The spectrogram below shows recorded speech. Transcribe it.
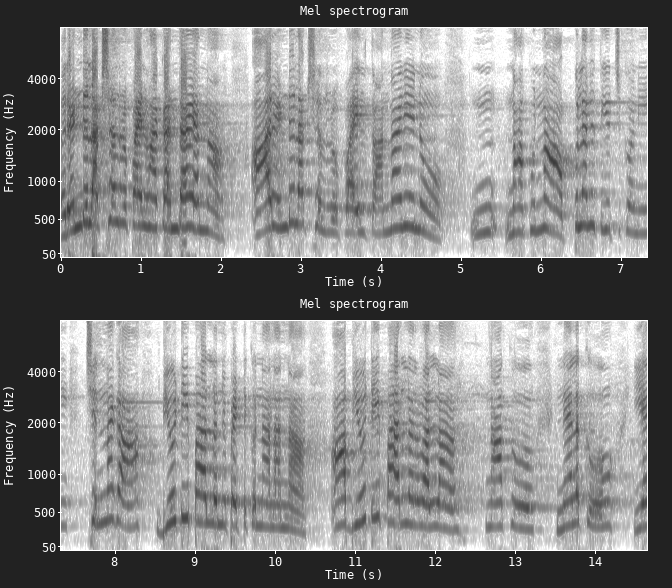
రెండు లక్షల రూపాయలు నాకు అందాయన్నా. ఆ రెండు లక్షల రూపాయలతో అన్నా నేను నాకున్న అప్పులను తీర్చుకొని చిన్నగా బ్యూటీ పార్లర్ని పెట్టుకున్నానన్న. ఆ బ్యూటీ పార్లర్ వల్ల నాకు నెలకు ఏ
